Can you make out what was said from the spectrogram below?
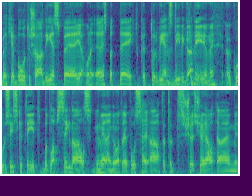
Bet, ja būtu šāda iespēja, un es pat teiktu, ka tur viens, divi gadījumi, uh, kurus izskatīt, būtu labs signāls gan vienai, gan otrai pusē, à, tad, tad šie, šie jautājumi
